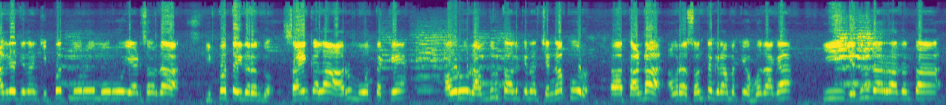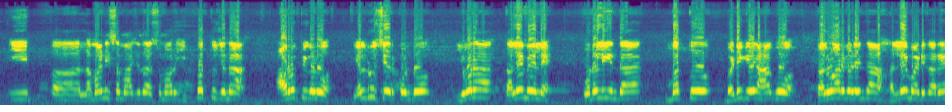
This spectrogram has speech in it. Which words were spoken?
ಆದರೆ ದಿನಾಂಕ ಇಪ್ಪತ್ತ್ಮೂರು ಮೂರು ಎರಡು ಸಾವಿರದ ಇಪ್ಪತ್ತೈದರಂದು ಸಾಯಂಕಾಲ ಆರು ಮೂವತ್ತಕ್ಕೆ ಅವರು ರಾಮದುರ್ ತಾಲೂಕಿನ ಚೆನ್ನಾಪುರ್ ತಾಂಡ ಅವರ ಸ್ವಂತ ಗ್ರಾಮಕ್ಕೆ ಹೋದಾಗ ಈ ಎದುರುದಾರರಾದಂಥ ಈ ಲಮಾಣಿ ಸಮಾಜದ ಸುಮಾರು ಇಪ್ಪತ್ತು ಜನ ಆರೋಪಿಗಳು ಎಲ್ಲರೂ ಸೇರಿಕೊಂಡು ಇವರ ತಲೆ ಮೇಲೆ ಕೊಡಲಿಯಿಂದ ಮತ್ತು ಬಡಿಗೆ ಹಾಗೂ ತಲವಾರುಗಳಿಂದ ಹಲ್ಲೆ ಮಾಡಿದ್ದಾರೆ.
